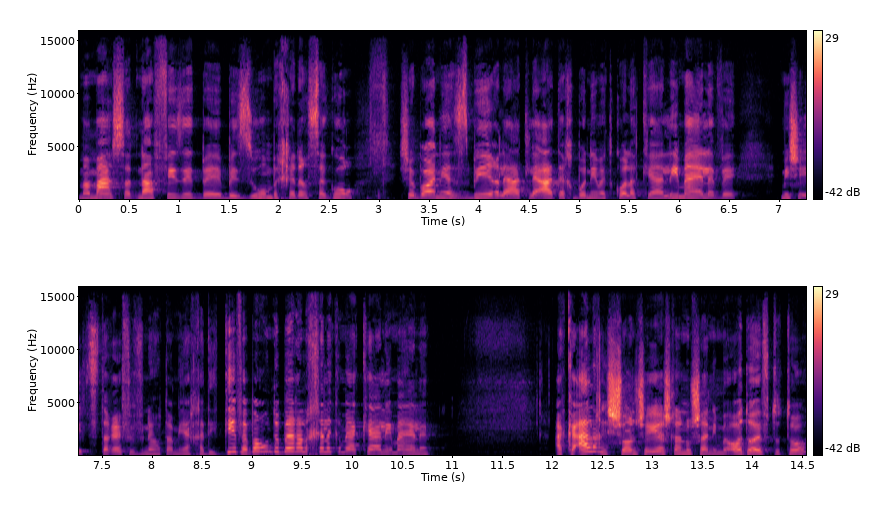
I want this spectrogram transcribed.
ממש סדנה פיזית בזום, בחדר סגור, שבו אני אסביר לאט לאט איך בונים את כל הקהלים האלה, ומי שיצטרף יבנה אותם יחד איתי, ובואו נדבר על חלק מהקהלים האלה. הקהל הראשון שיש לנו, שאני מאוד אוהבת אותו,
